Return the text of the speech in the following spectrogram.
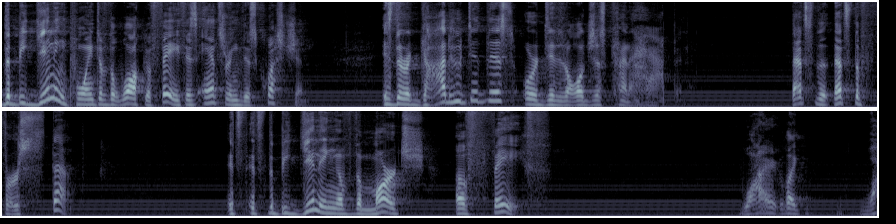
The beginning point of the walk of faith is answering this question Is there a God who did this, or did it all just kind of happen? That's the, that's the first step. It's, it's the beginning of the march of faith. Why? Like, why?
